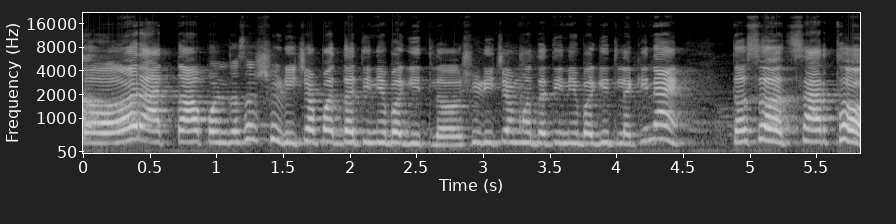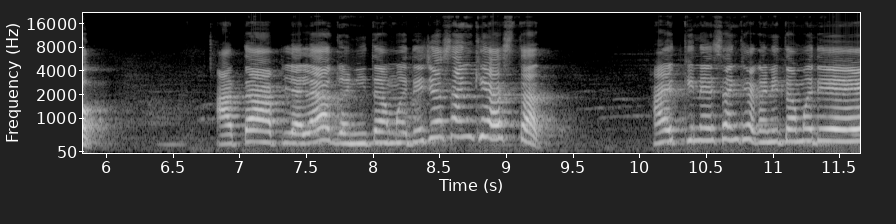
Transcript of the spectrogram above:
तर आता आपण जसं शिडीच्या पद्धतीने बघितलं शिडीच्या मदतीने बघितलं की नाही तसंच सार्थक. आता आपल्याला गणितामध्ये ज्या संख्या असतात आहेत की नाही संख्या गणितामध्ये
